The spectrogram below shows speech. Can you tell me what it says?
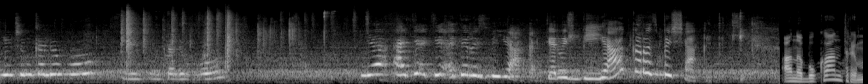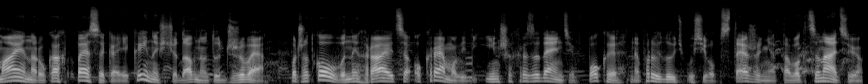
Дівчинка любов, дівчинка любов. Я, а ти, а ти, а ти розбіяка, ти розбіяка, розбишака такі. Анна Букан тримає на руках песика, який нещодавно тут живе. Початково вони граються окремо від інших резидентів, поки не пройдуть усі обстеження та вакцинацію.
